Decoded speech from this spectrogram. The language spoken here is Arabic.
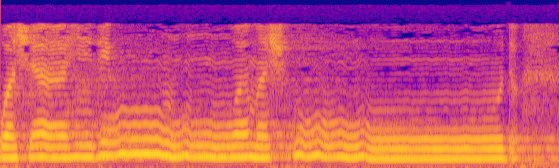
وشاهد ومشهود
